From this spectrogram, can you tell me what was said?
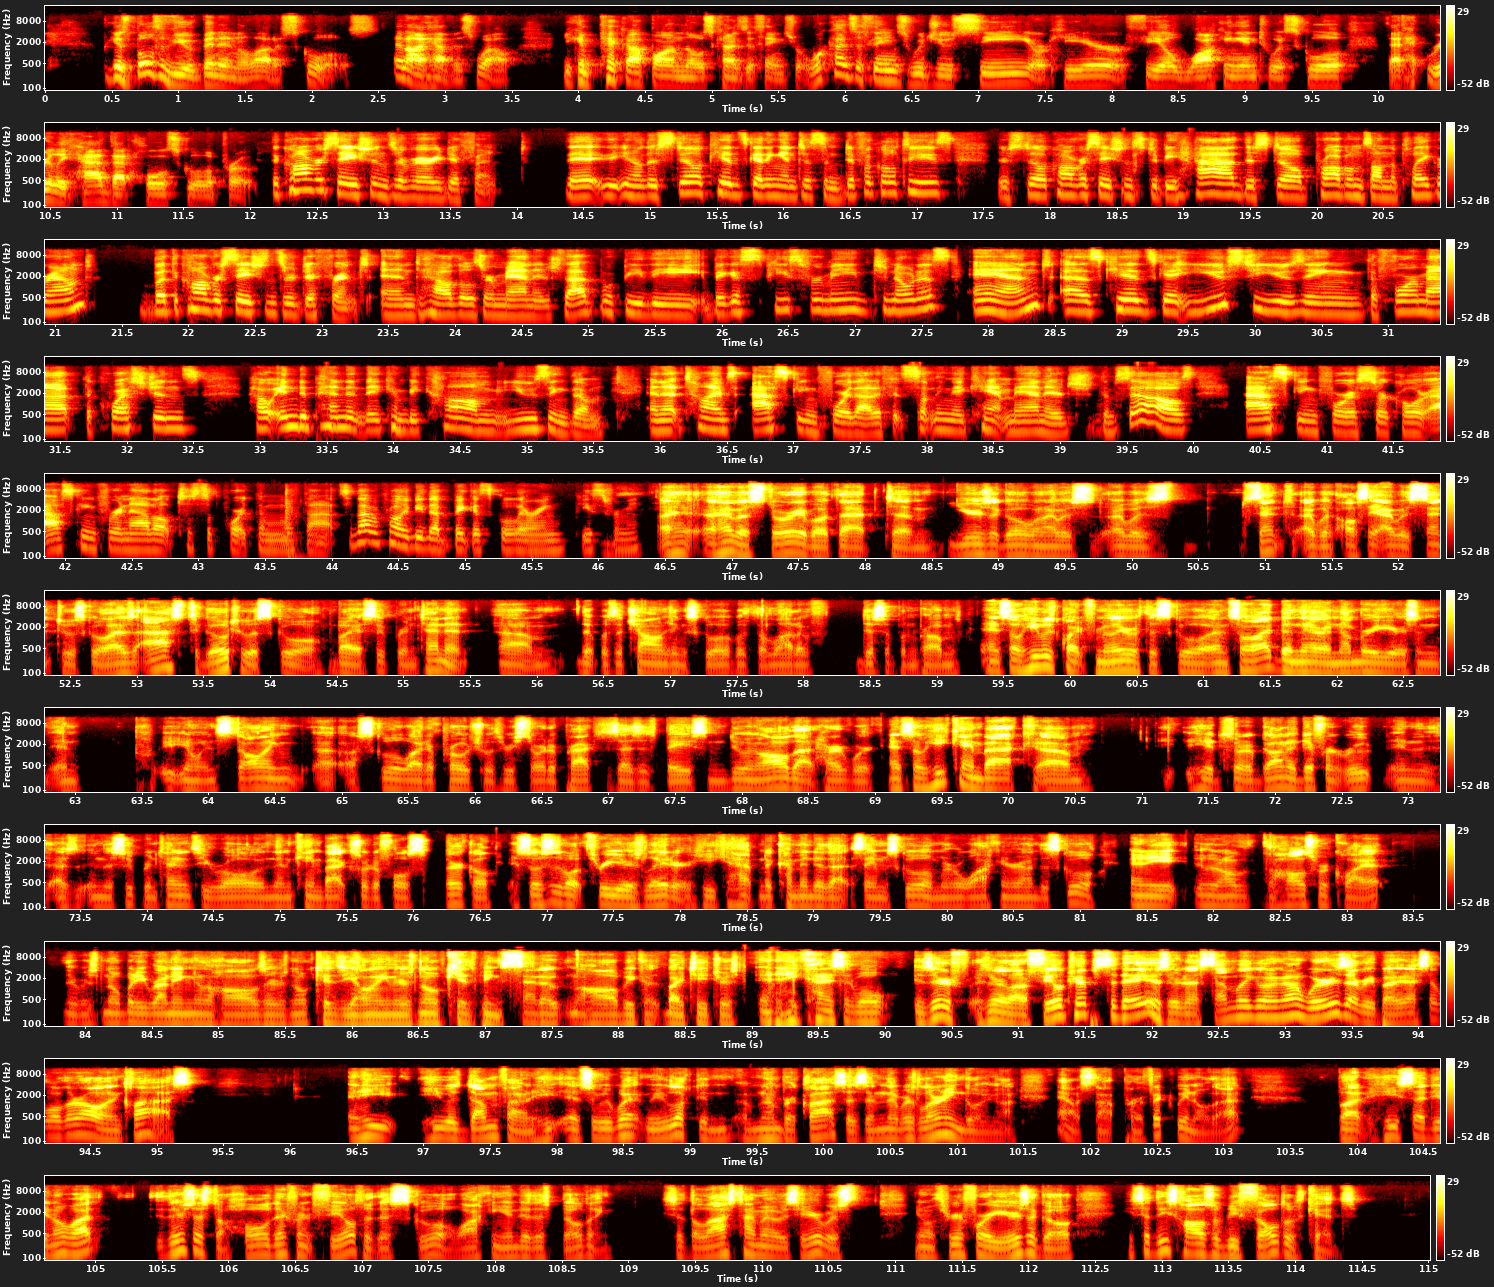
because both of you have been in a lot of schools and I have as well you can pick up on those kinds of things. What kinds of things would you see or hear or feel walking into a school that really had that whole school approach? The conversations are very different. They, you know, there's still kids getting into some difficulties. There's still conversations to be had. There's still problems on the playground, but the conversations are different and how those are managed. That would be the biggest piece for me to notice. And as kids get used to using the format, the questions, how independent they can become using them and at times asking for that. If it's something they can't manage themselves asking for a circle or asking for an adult to support them with that. So that would probably be the biggest glaring piece for me. I, I have a story about that um, years ago when i was i was sent i was i'll say i was sent to a school. I was asked to go to a school by a superintendent um, that was a challenging school with a lot of discipline problems. And so he was quite familiar with the school. And so I'd been there a number of years and, and you know, installing a, a school-wide approach with restorative practice as its base and doing all that hard work. And so he came back. Um, he had sort of gone a different route in as in the superintendency role, and then came back sort of full circle. So this is about three years later. He happened to come into that same school, and we were walking around the school, and he, you know, the halls were quiet there was nobody running in the halls. There was no kids yelling. There was no kids being sent out in the hall because by teachers. And he kind of said, "Well, is there is there a lot of field trips today? Is there an assembly going on? Where is everybody?" And I said, "Well, they're all in class." And he he was dumbfounded. He and so we went. And we looked in a number of classes, and there was learning going on. Now it's not perfect. We know that, but he said, "You know what? There's just a whole different feel to this school. Walking into this building." He said, "The last time I was here was, you know, three or four years ago." He said these halls would be filled with kids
